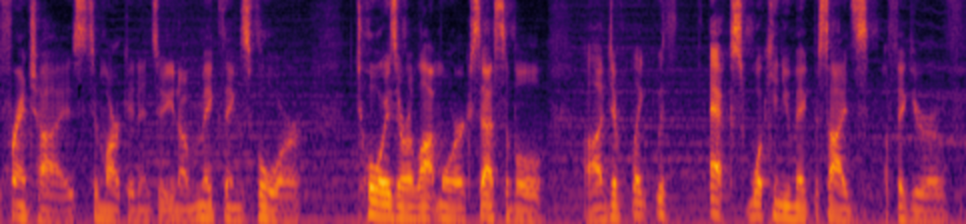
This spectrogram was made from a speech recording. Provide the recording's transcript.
franchise to market into. You know, make things for. Toys are a lot more accessible. Uh, diff- like with X, what can you make besides a figure of,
